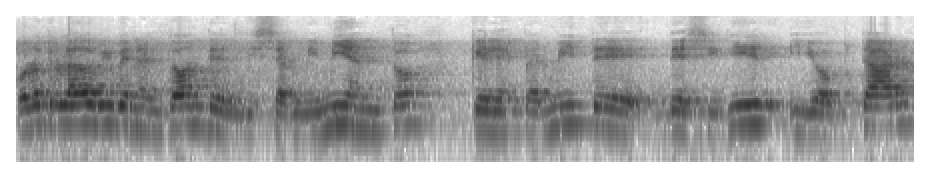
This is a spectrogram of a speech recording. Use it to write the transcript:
Por otro lado, viven el don del discernimiento que les permite decidir y optar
